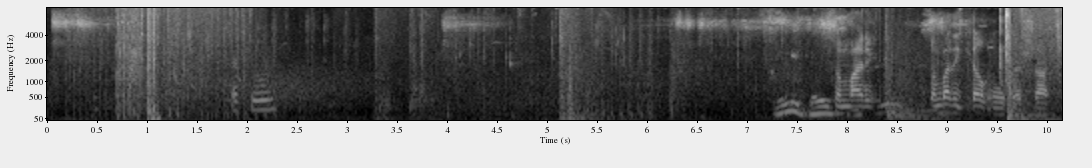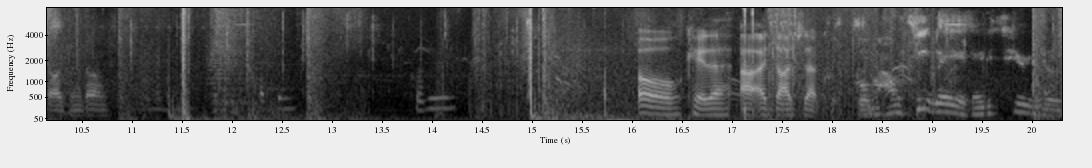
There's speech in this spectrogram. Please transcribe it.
Sexually. Only those. Somebody, somebody killed me with their shock charge and done. Something. Could Oh, okay, that I, I dodged that. qu- Oh, Cool. I was heat wave. Are you serious?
